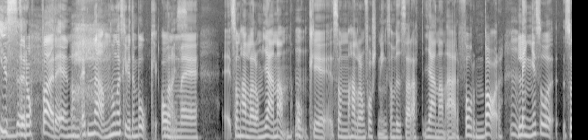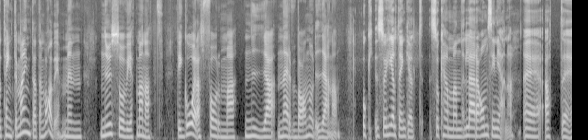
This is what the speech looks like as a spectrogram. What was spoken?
nice! droppar en, ett namn. Hon har skrivit en bok om. Nice. Mm. eh, som handlar om hjärnan och eh, som handlar om forskning som visar att hjärnan är formbar. Mm. Länge så, så tänkte man inte att den var det, men nu så vet man att det går att forma nya nervbanor i hjärnan. Och så helt enkelt så kan man lära om sin hjärna. Eh, att, eh,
